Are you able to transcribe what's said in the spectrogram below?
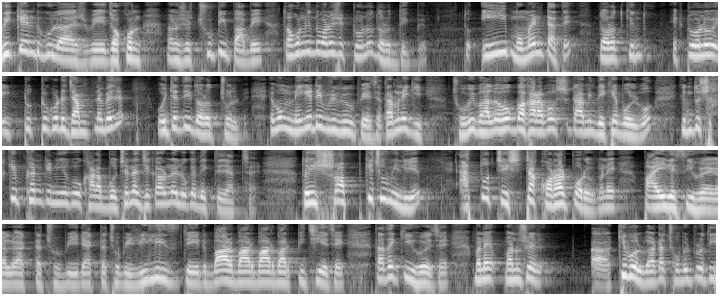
উইকেন্ডগুলো আসবে, যখন মানুষের ছুটি পাবে, তখন কিন্তু মানুষ একটু হলেও দরদ দেখবে। তো এই মোমেন্টটাতে দরদ কিন্তু একটু হলেও একটু একটু করে জাম্প নেবে যে, ওইটাতেই দরদ চলবে এবং নেগেটিভ রিভিউ পেয়েছে। তার মানে কি? ছবি ভালো হোক বা খারাপ হোক, সেটা আমি দেখে বলব। কিন্তু শাকিব খানকে নিয়ে কেউ খারাপ বলছে না, যে কারণে লোকে দেখতে যাচ্ছে। তো এই সব কিছু মিলিয়ে এত চেষ্টা করার পরেও মানে পাইরেসি হয়ে গেল একটা ছবির, একটা ছবি রিলিজ ডেট বারবার বারবার পিছিয়েছে। তাতে কি হয়েছে? মানে মানুষের কি বলব, একটা ছবির প্রতি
